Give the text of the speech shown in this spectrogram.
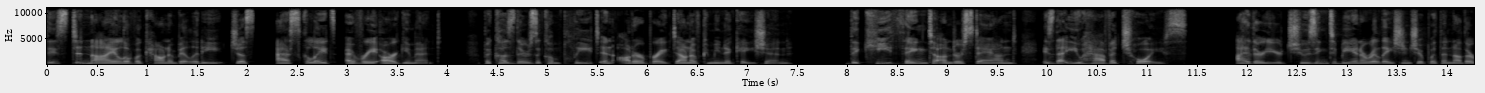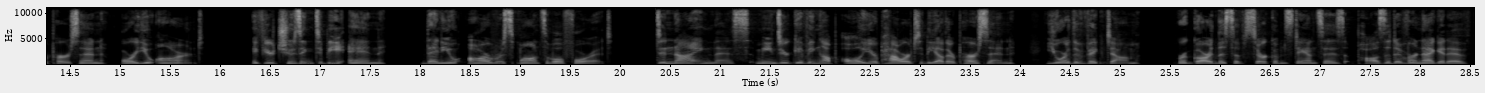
This denial of accountability just escalates every argument because there's a complete and utter breakdown of communication. The key thing to understand is that you have a choice. Either you're choosing to be in a relationship with another person or you aren't. If you're choosing to be in, then you are responsible for it. Denying this means you're giving up all your power to the other person. You're the victim, regardless of circumstances, positive or negative,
